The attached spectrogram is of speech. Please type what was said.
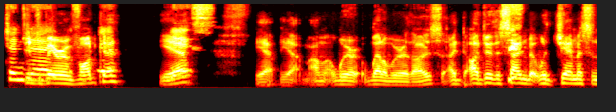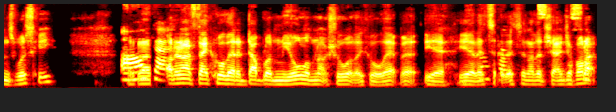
ginger, ginger beer and vodka. Yeah. Yes. Yeah, yeah. I'm aware, well aware of those. I, I do the same, but with Jameson's whiskey. Oh, I, don't okay. know, I don't know if they call that a Dublin Mule. I'm not sure what they call that, but yeah, yeah, that's okay. that's another change up on it.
